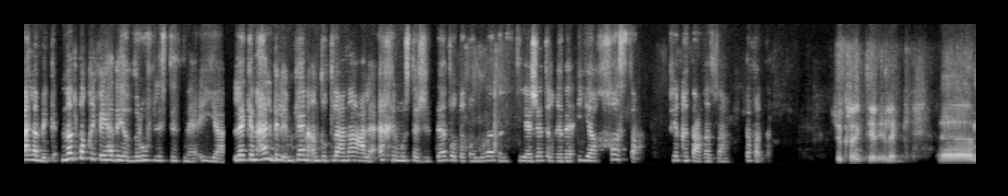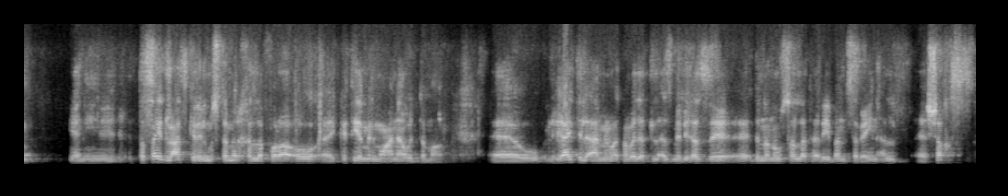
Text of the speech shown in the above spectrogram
أهلا بك. نلتقي في هذه الظروف الاستثنائية لكن هل بالإمكان أن تطلعنا على آخر مستجدات وتطورات الاحتياجات الغذائية خاصة في قطاع غزة. تفضل. شكرا كثير لك يعني التصعيد العسكري المستمر خلف وراءه آه، كثير من المعاناة والدمار. آه، ولغاية الآن من وقت ما بدأت الأزمة بغزة آه، قدرنا نوصل لتقريبا 70 ألف شخص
